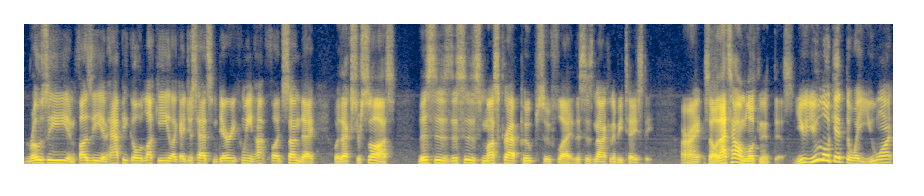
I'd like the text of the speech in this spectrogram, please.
rosy and fuzzy and happy-go-lucky like I just had some Dairy Queen hot fudge sundae with extra sauce. This is this is muskrat poop souffle. This is not going to be tasty. All right. So that's how I'm looking at this. You you look at the way you want,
